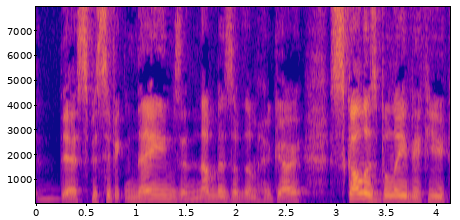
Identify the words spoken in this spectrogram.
their, specific names and numbers of them who go. Scholars believe if you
